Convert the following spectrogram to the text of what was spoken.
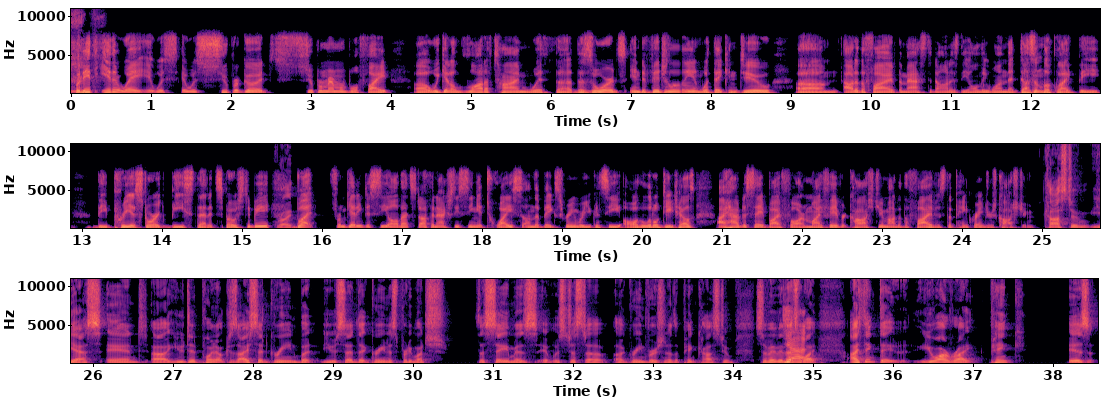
But it, either way, it was it was super good, super memorable fight. Uh, we get a lot of time with the the Zords individually and what they can do. Um, out of the five, the Mastodon is the only one that doesn't look like the the prehistoric beast that it's supposed to be. Right. But from getting to see all that stuff and actually seeing it twice on the big screen where you can see all the little details, I have to say by far my favorite costume out of the five is the Pink Ranger's costume. Costume, yes. And uh, you did point out, because I said green, but you said that green is pretty much the same as it was just a, a green version of the pink costume. So maybe that's Yeah. why. I think that you are right. Pink is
